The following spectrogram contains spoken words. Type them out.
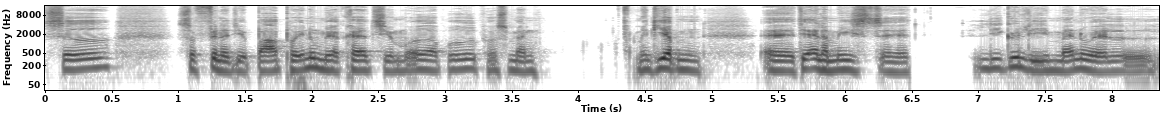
sidde så finder de bare på endnu mere kreative måder at bryde ud på, så man, man giver dem øh, det allermest øh, ligegyldige manuelle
